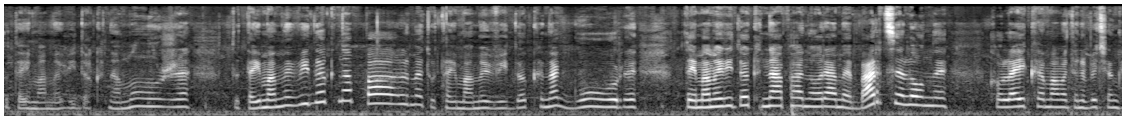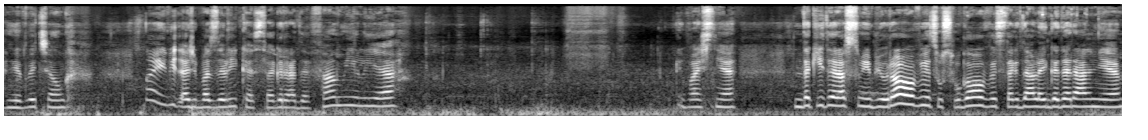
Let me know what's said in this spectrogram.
tutaj mamy widok na morze, tutaj mamy widok na palmę, tutaj mamy widok na góry, tutaj mamy widok na panoramę Barcelony, kolejkę mamy ten wyciąg, nie wyciąg. No i widać bazylikę Sagrada Familię. I właśnie taki teraz w sumie biurowiec, usługowiec tak dalej. Generalnie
